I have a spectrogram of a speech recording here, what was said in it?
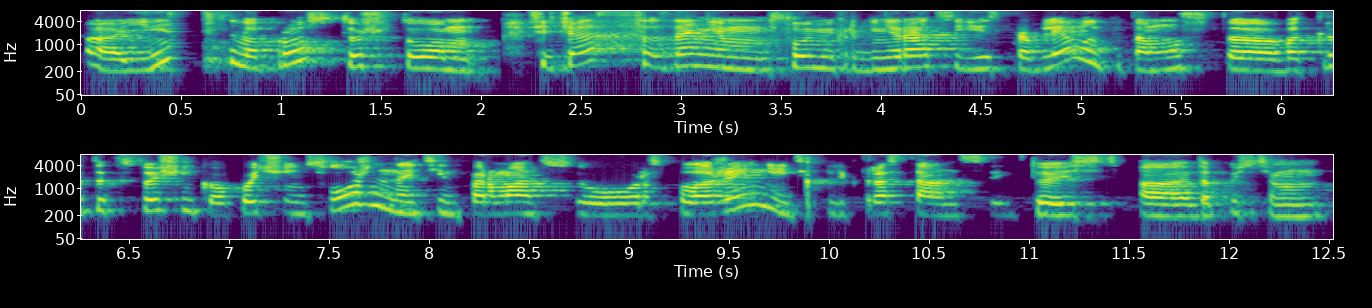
А единственный вопрос то, что сейчас с созданием слоя микрогенерации есть проблемы, потому что в открытых источниках очень сложно найти информацию о расположении этих электростанций. То есть, а, допустим,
